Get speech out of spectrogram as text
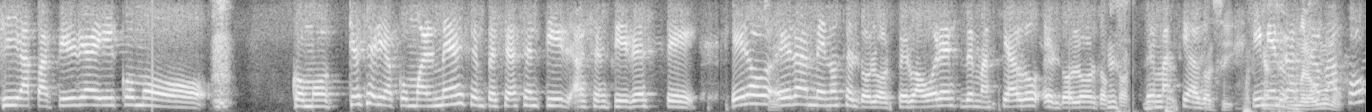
Sí, a partir de ahí como, como, ¿qué sería? Como al mes empecé a sentir, a sentir este, era, era menos el dolor, pero ahora es demasiado el dolor, doctor, Es- demasiado. Pues sí. Y mientras Número uno. trabajo,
